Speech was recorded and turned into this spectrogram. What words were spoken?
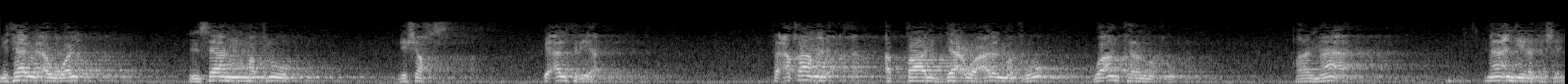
مثال الأول إنسان مطلوب لشخص بألف ريال فأقام الطالب دعوة على المطلوب وأنكر المطلوب. قال ما ما عندي لك شيء.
